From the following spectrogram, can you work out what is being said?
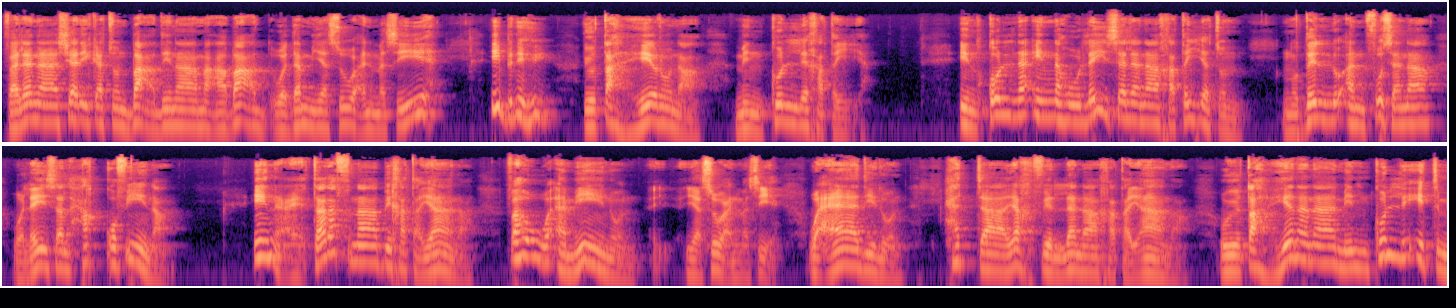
فلنا شركة بعضنا مع بعض ودم يسوع المسيح ابنه يطهرنا من كل خطية. إن قلنا إنه ليس لنا خطية نضل أنفسنا وليس الحق فينا. إن اعترفنا بخطايانا فهو أمين يسوع المسيح وعادل حتى يغفر لنا خطايانا. ويطهرنا من كل إثم.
